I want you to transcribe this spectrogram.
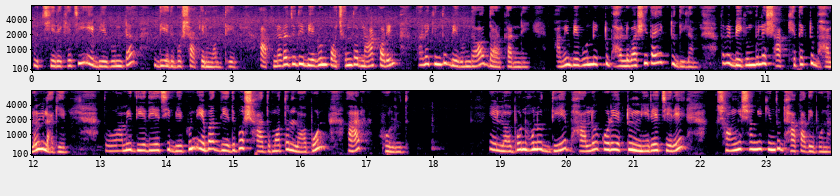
কুচিয়ে রেখেছি, এই বেগুনটা দিয়ে দেবো শাকের মধ্যে। আপনারা যদি বেগুন পছন্দ না করেন, তাহলে কিন্তু বেগুন দেওয়ার দরকার নেই। আমি বেগুন একটু ভালোবাসি, তাই একটু দিলাম। তবে বেগুন দিলে শাক খেতে একটু ভালোই লাগে। তো আমি দিয়ে দিয়েছি বেগুন, এবার দিয়ে দেবো স্বাদ মতো লবণ আর হলুদ। এই লবণ হলুদ দিয়ে ভালো করে একটু নেড়ে চেড়ে সঙ্গে সঙ্গে কিন্তু ঢাকা দেব না।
